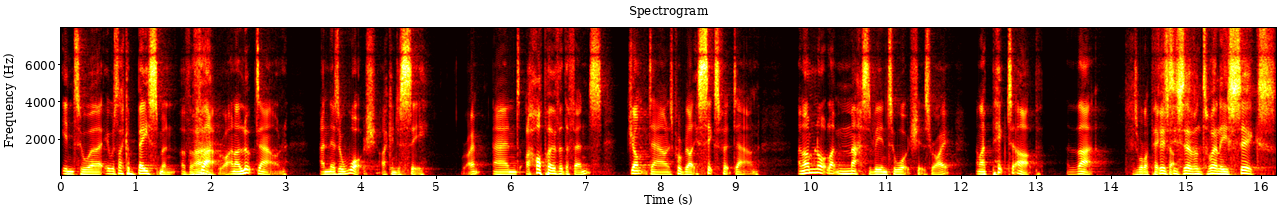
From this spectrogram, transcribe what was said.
into a. It was like a basement of a ah. flat, right? And I looked down, and there's a watch I can just see, right? And I hop over the fence, jump down. It's probably like six foot down, and I'm not like massively into watches, right? And I picked it up, and that is what I picked up. 5726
